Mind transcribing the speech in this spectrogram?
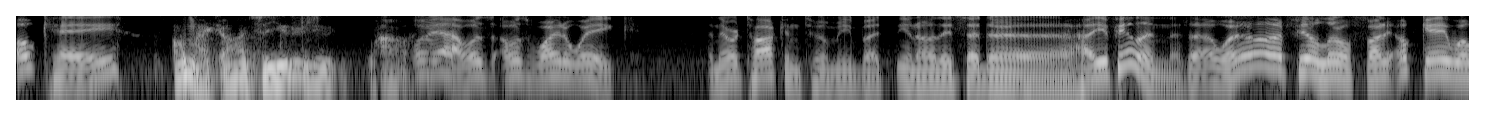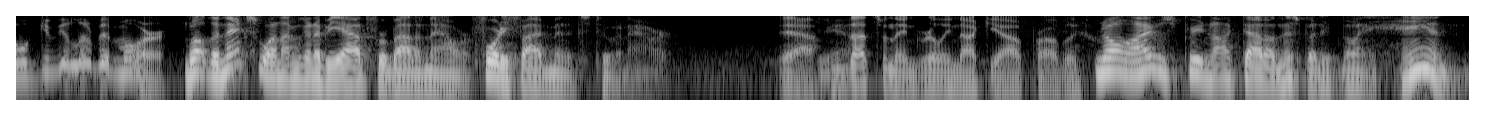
Okay. Oh my God! So you didn't. Wow. Oh yeah, I was I was wide awake and they were talking to me, but you know, they said, uh, "How you feeling?" I said, "Well, I feel a little funny." Okay, well, we'll give you a little bit more. Well, the next one, I'm going to be out for about an hour, 45 minutes to an hour. Yeah, yeah. that's when they really knock you out, probably. No, I was pretty knocked out on this, but my hand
